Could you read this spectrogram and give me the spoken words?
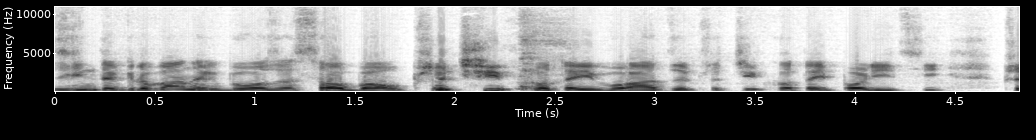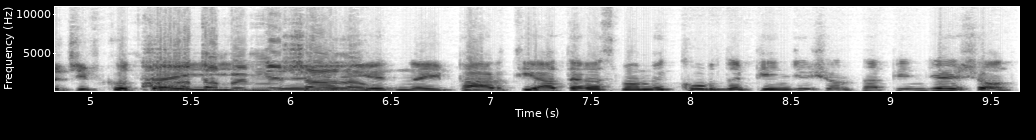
zintegrowanych było ze sobą przeciwko tej władzy, przeciwko tej policji, przeciwko tej a, jednej partii, a teraz mamy kurde 50 na 50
